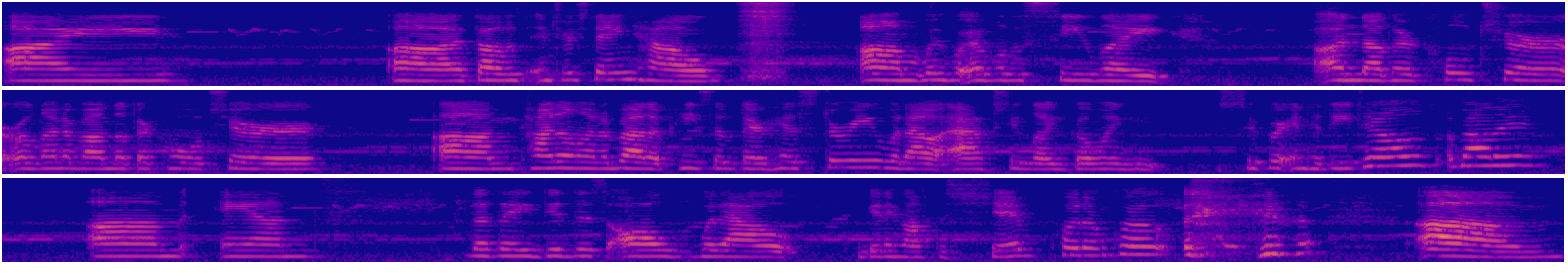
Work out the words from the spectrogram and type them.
I uh, thought it was interesting how um, we were able to see like another culture or learn about another culture, um, kind of learn about a piece of their history without actually like going super into details about it, um, and that they did this all without getting off the ship, quote unquote. um,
